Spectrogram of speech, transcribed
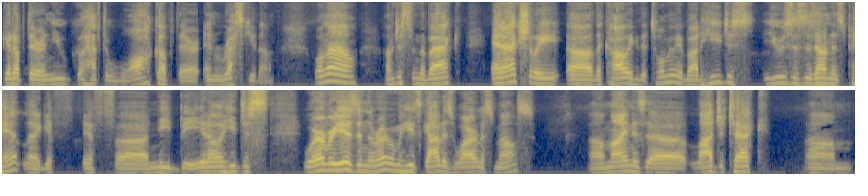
get up there and you have to walk up there and rescue them? Well, now I'm just in the back, and actually, uh, the colleague that told me about it, he just uses it on his pant leg if if uh, need be. You know, he just wherever he is in the room, he's got his wireless mouse. Uh, mine is a Logitech, um,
